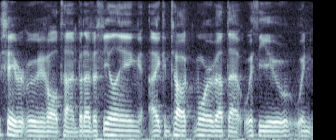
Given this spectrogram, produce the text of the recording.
favorite movie of all time, but I have a feeling I can talk more about that with you when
